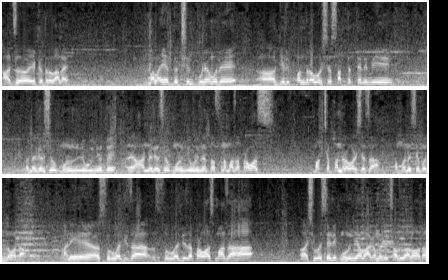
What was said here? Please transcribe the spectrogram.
आज अं, एकत्र झाला आहे मला या दक्षिण पुण्यामध्ये अ, गेली पंधरा वर्ष सातत्याने मी नगरसेवक म्हणून निवडून येतो आहे आणि हा नगरसेवक म्हणून निवडून येत असताना माझा प्रवास मागच्या पंधरा वर्षाचा हा मनसेमधनं होता. आणि सुरुवातीचा सुरुवातीचा प्रवास माझा हा शिवसैनिक म्हणून या भागामध्ये चालू झाला होता.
